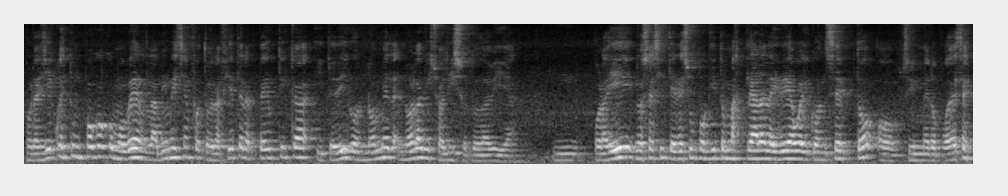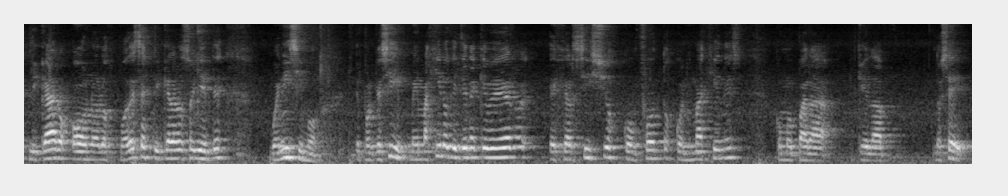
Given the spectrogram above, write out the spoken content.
Por allí cuesta un poco como verla. A mí me dicen fotografía terapéutica y te digo, no, me no la visualizo todavía. Mm, por ahí no sé si tenés un poquito más clara la idea o el concepto, o si me lo podés explicar o no lo podés explicar a los oyentes, buenísimo. Porque sí, me imagino que tiene que ver ejercicios con fotos, con imágenes, como para que la, no sé,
